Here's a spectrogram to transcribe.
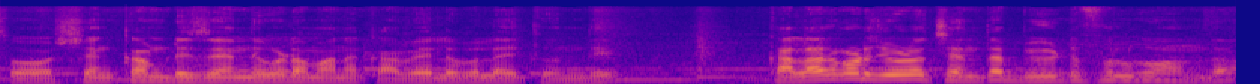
సో శంఖం డిజైన్ కూడా మనకు అవైలబుల్ అవుతుంది. కలర్ కూడా చూడొచ్చు ఎంత బ్యూటిఫుల్గా ఉందో.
